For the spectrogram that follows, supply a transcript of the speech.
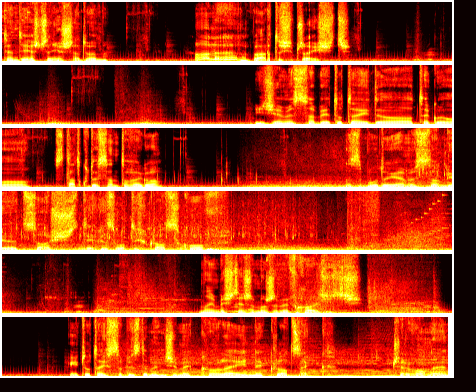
Tędy jeszcze nie szedłem, ale warto się przejść. Idziemy sobie tutaj do tego statku desantowego. Zbudujemy sobie coś z tych złotych klocków. No i myślę, że możemy wchodzić. I tutaj sobie zdobędziemy kolejny klocek czerwony.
